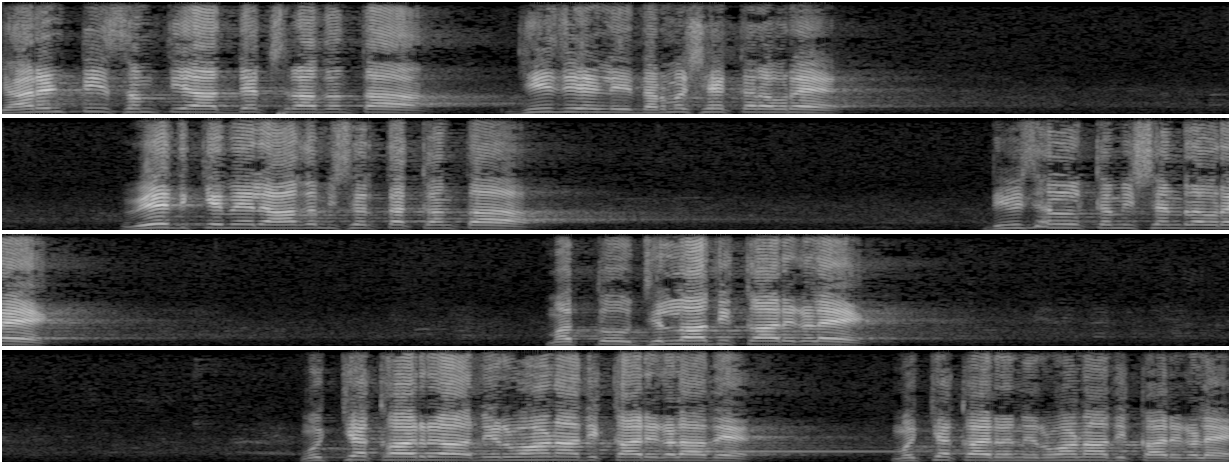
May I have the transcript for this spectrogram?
ಗ್ಯಾರಂಟಿ ಸಮಿತಿಯ ಅಧ್ಯಕ್ಷರಾದಂಥ ಗೀಜಿಹಳ್ಳಿ ಧರ್ಮಶೇಖರ್ ಅವರೇ, ವೇದಿಕೆ ಮೇಲೆ ಆಗಮಿಸಿರ್ತಕ್ಕಂಥ ಡಿವಿಷನಲ್ ಕಮಿಷನರ್ ಅವರೇ ಮತ್ತು ಜಿಲ್ಲಾಧಿಕಾರಿಗಳೇ, ಮುಖ್ಯ ಕಾರ್ಯ ನಿರ್ವಹಣಾಧಿಕಾರಿಗಳಾದ, ಮುಖ್ಯ ಕಾರ್ಯ ನಿರ್ವಹಣಾಧಿಕಾರಿಗಳೇ,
